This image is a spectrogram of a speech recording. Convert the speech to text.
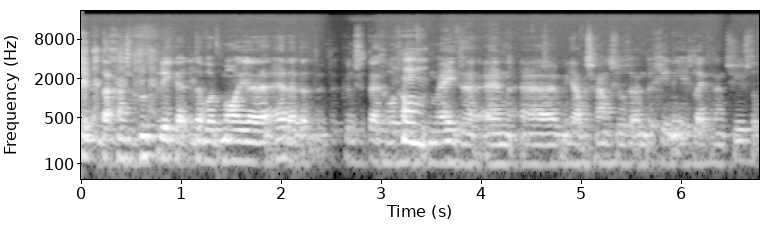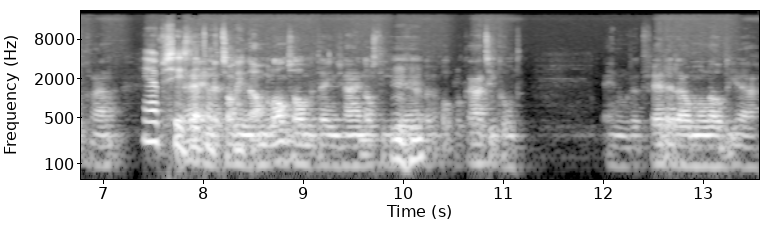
weet je, daar gaan ze bloed prikken. Dat wordt mooi, eh, hè, dat, dat, dat kunnen ze tegenwoordig Ja. allemaal goed meten. En eh, ja, waarschijnlijk zullen ze aan het begin eerst lekker aan het zuurstof gaan. Ja, precies. Eh, Dat, en dat zal in de ambulance al meteen zijn als die eh, Mhm. op locatie komt. En hoe dat verder allemaal loopt, ja,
